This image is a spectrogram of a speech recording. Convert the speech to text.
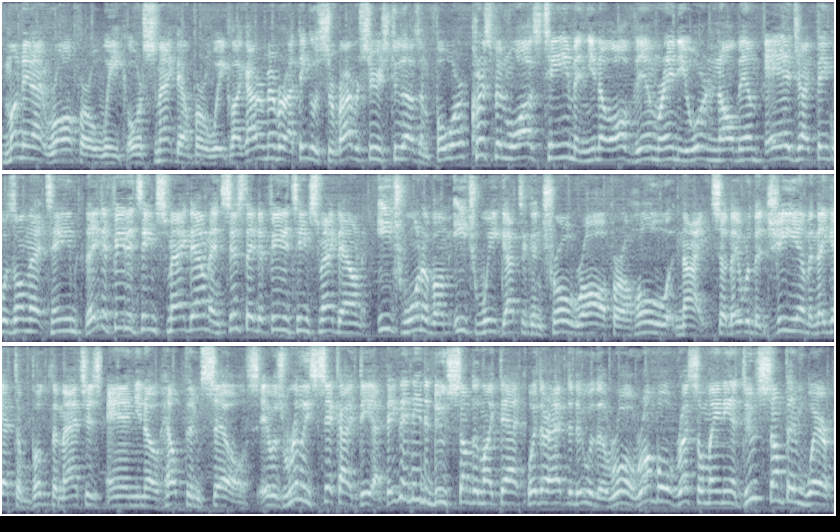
Monday Night Raw for a week or SmackDown for a week. Like, I remember, I think it was Survivor Series 2004. Chris Benoit's team and, you know, all them, Randy Orton and all them, Edge, I think, was on that team. They defeated Team SmackDown, and since they defeated Team SmackDown, each one of them, each week, got to control Raw for a whole night. So they were the GM, and they got to book the matches and, you know, help themselves. It was really sick idea. I think they need to do something like that, whether it had to do with the Royal Rumble, WrestleMania, do something where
